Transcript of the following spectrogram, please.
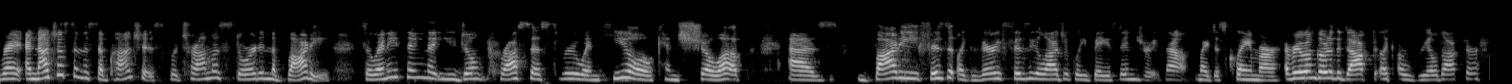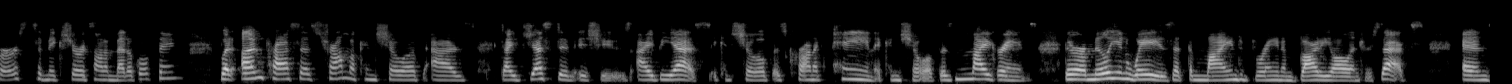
Right. And not just in the subconscious, but trauma stored in the body. So anything that you don't process through and heal can show up as body physic like very physiologically based injuries. Now, my disclaimer, everyone go to the doctor, like a real doctor first to make sure it's not a medical thing. But unprocessed trauma can show up as digestive issues, IBS. It can show up as chronic pain. It can show up as migraines. There are a million ways that the mind, brain, and body all intersect and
